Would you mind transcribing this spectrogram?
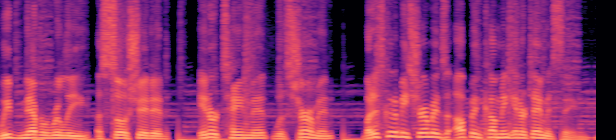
we've never really associated entertainment with Sherman but it's going to be Sherman's up and coming entertainment scene.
